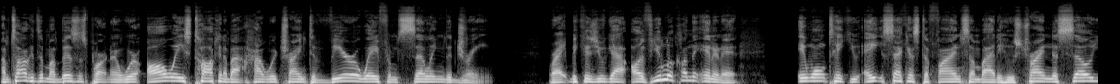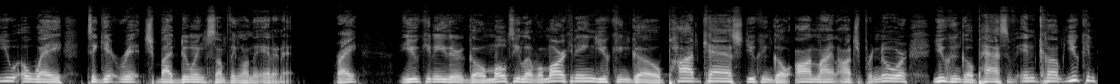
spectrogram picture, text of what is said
I'm talking to my business partner. and We're always talking about how we're trying to veer away from selling the dream, right? Because you've got if you look on the internet, It won't take you eight seconds to find somebody who's trying to sell you a way to get rich by doing something on the internet, right? You can either go multi level marketing, you can go podcast, you can go online entrepreneur, you can go passive income. You can,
